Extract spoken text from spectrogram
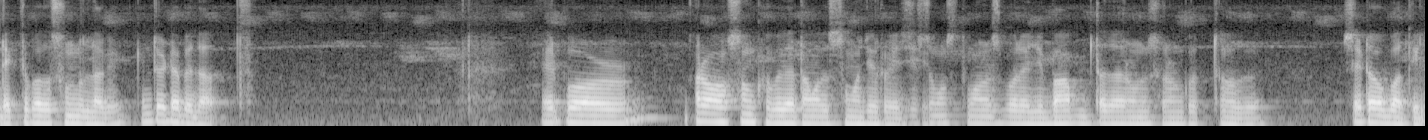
দেখতে কত সুন্দর লাগে, কিন্তু এটা বেদাত। এরপর আরও অসংখ্য বেদাত আমাদের সমাজে রয়েছে। সমস্ত মানুষ বলে যে বাপ দাদার অনুসরণ করতে হবে, সেটাও বাতিল।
